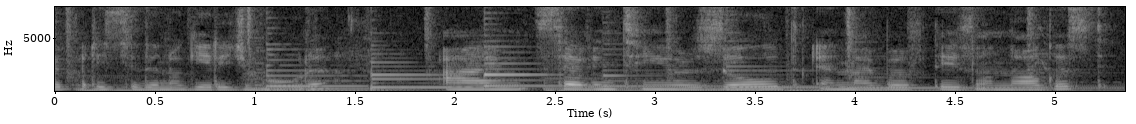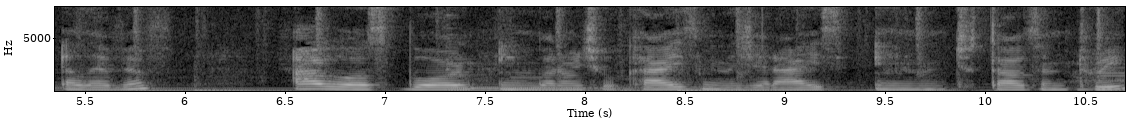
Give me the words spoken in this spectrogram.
Aparecida Nogueira de Moura. I'm 17 years old and my birthday is on August 11th. I was born in Barão de Cocais, Minas Gerais in 2003,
